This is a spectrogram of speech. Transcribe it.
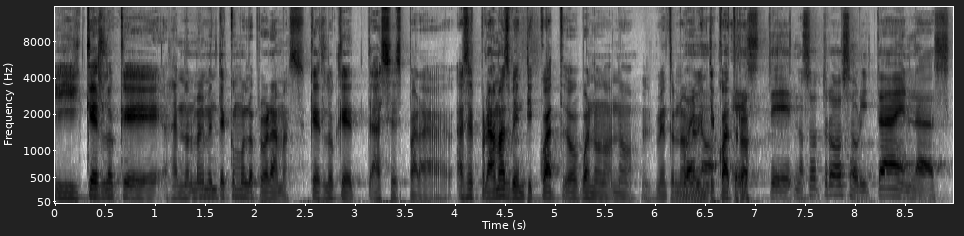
¿Y qué es lo que, o sea, normalmente cómo lo programas? ¿Qué es lo que haces para, haces programas 24, bueno, no, no, el metro no, bueno, 24. este, nosotros ahorita en las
